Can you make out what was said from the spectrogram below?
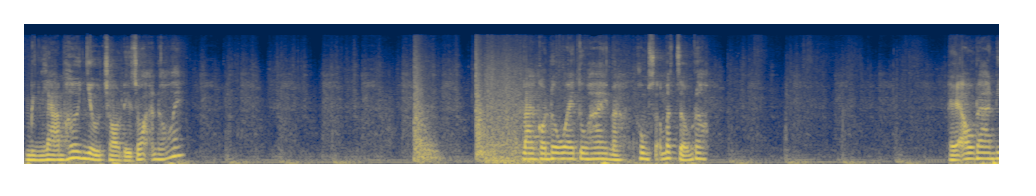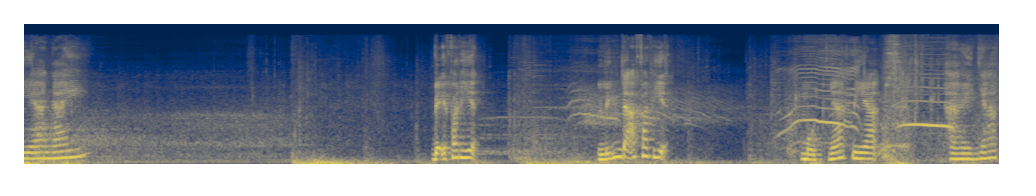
Mình làm hơi nhiều trò để dọa nó ấy. Đang có nowhere to hai mà, Không sợ mất dấu đâu. Thấy Aurania ngay. Đệ phát hiện. Lính đã phát hiện. Một nhát Nia Hai nhát.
